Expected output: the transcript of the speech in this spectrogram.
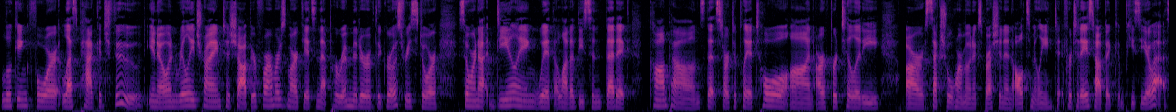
Looking for less packaged food, you know, and really trying to shop your farmers markets and that perimeter of the grocery store so we're not dealing with a lot of these synthetic compounds that start to play a toll on our fertility, our sexual hormone expression, and ultimately, for today's topic, PCOS.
